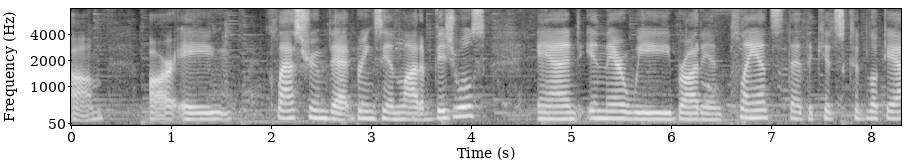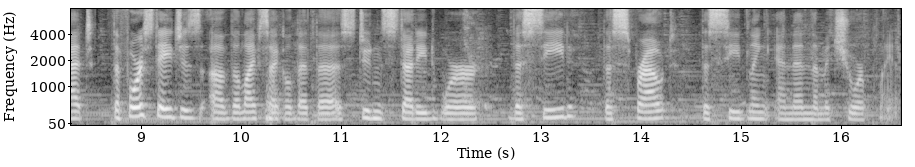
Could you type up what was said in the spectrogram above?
um, are a classroom that brings in a lot of visuals and in there we brought in plants that the kids could look at. The four stages of the life cycle that the students studied were the seed, the sprout, the seedling, and then the mature plant.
